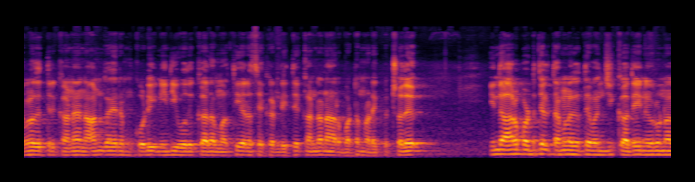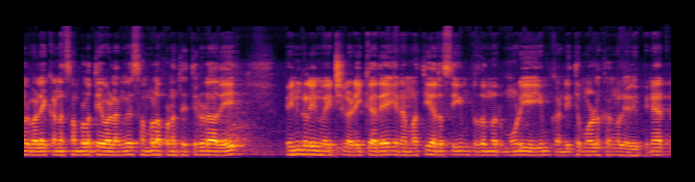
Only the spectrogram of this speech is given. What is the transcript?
தமிழகத்திற்கான நான்காயிரம் கோடி நிதி ஒதுக்காத மத்திய அரசை கண்டித்து கண்டன ஆர்ப்பாட்டம் நடைபெற்றது. இந்த ஆர்ப்பாட்டத்தில் தமிழகத்தை வஞ்சிக்காதே நூறு நாள் வேலைக்கான சம்பளத்தை வழங்க சம்பள பணத்தை திருடாதே பெண்களின் வயிற்றில் அடிக்காதே என மத்திய அரசையும் பிரதமர் மோடியையும் கண்டித்து முழக்கங்கள் எழுப்பினர்.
